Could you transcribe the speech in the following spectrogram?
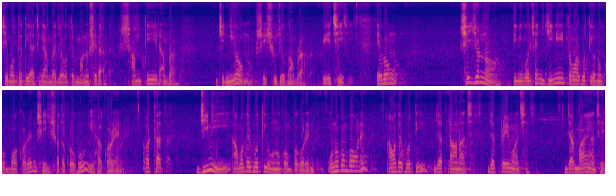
সেই মধ্য দিয়ে আজকে আমরা জগতের মানুষেরা শান্তির আমরা যে নিয়ম, সেই সুযোগ আমরা পেয়েছি। এবং সেই জন্য তিনি বলছেন, যিনি তোমার প্রতি অনুকম্প করেন, সেই সদাপ্রভু ইহা করেন। অর্থাৎ যিনি আমাদের প্রতি অনুকম্প করেন। অনুকম্প মানে আমাদের প্রতি যার টান আছে, যার প্রেম আছে, যার মায়া আছে,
